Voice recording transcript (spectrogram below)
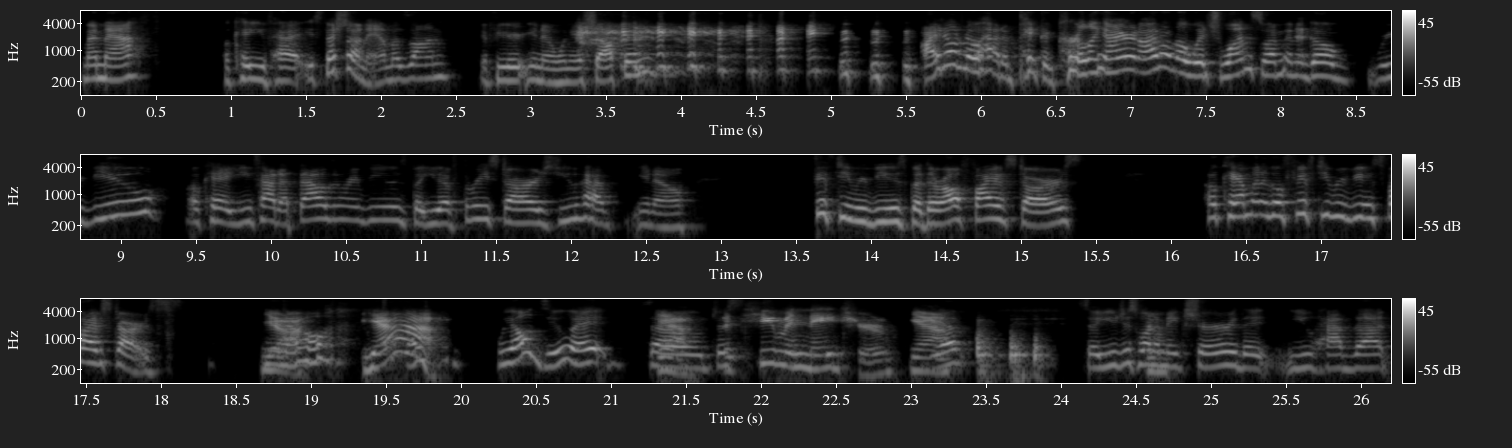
my math. Okay you've had especially on amazon if you're you know when you're shopping. I don't know how to pick a curling iron. I don't know which one so i'm going to go review. Okay you've had a thousand reviews but you have three stars. You have you know 50 reviews but they're all five stars. Okay i'm going to go 50 reviews five stars. Yeah. you know? yeah we all do it so yeah, just it's human nature yeah yep so you just want to make sure that you have that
